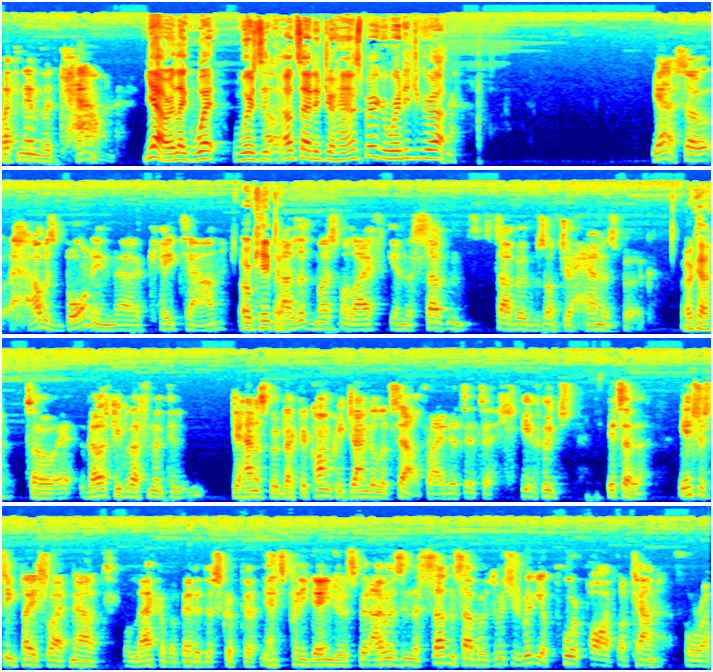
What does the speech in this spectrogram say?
What the name of the town? Yeah, or like what, was it oh. outside of Johannesburg or where did you grow up? Yeah, so I was born in uh, Cape Town. Oh, Cape Town. But I lived most of my life in the southern suburbs of Johannesburg. Okay. So uh, those people that are familiar with Johannesburg, like the concrete jungle itself, right? It's it's a huge, it's a interesting place right now, for lack of a better descriptor. It's pretty dangerous. But I was in the southern suburbs, which is really a poor part of town for uh,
